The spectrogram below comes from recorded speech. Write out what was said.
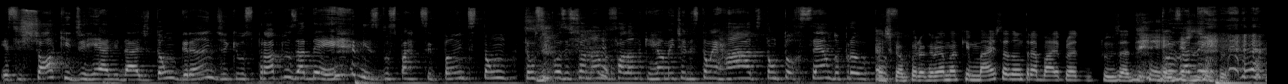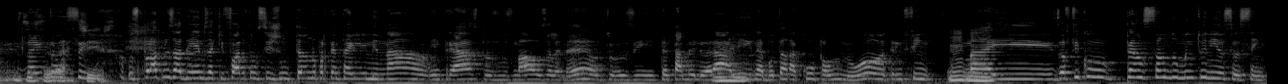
esse choque de realidade tão grande que os próprios ADMs dos participantes estão se posicionando, falando que realmente eles estão errados, estão torcendo para. Acho que é o programa que mais está dando trabalho para os ADMs. Pros ADMs né? Então, assim, os próprios ADMs aqui fora estão se juntando para tentar eliminar, entre aspas, os maus elementos e tentar melhorar uhum. ali, né? Botando a culpa um no outro, enfim. Uhum. Mas eu fico pensando muito nisso, assim.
